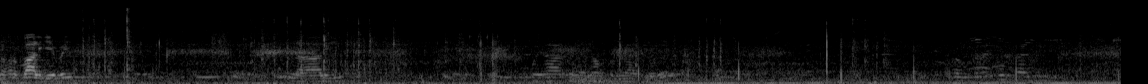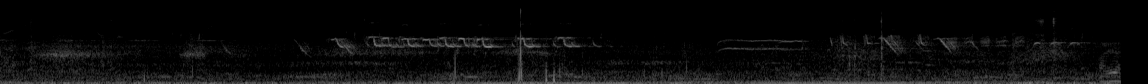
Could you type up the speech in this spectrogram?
ਹੁਣ ਬਾਲ ਗਏ ਬਈ। ਨਾਲ ਹੀ ਕੋਈ ਹੱਥ ਨਾਲ ਨੌਕਰ ਲਾ ਕੇ ਆਇਆ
